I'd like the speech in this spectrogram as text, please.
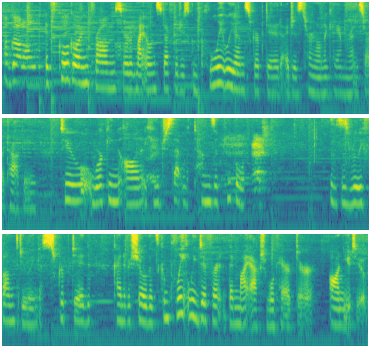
I've got all It's cool going from sort of my own stuff, which is completely unscripted, I just turn on the camera and start talking, to working on a huge set with tons of people. This is really fun doing a scripted kind of a show that's completely different than my actual character on YouTube.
